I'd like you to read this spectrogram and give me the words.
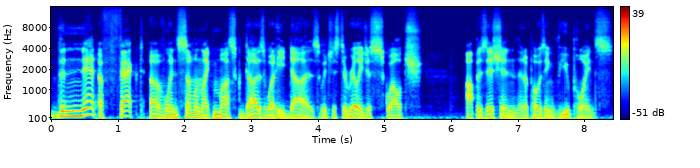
the net effect of when someone like Musk does what he does, which is to really just squelch opposition and opposing viewpoints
